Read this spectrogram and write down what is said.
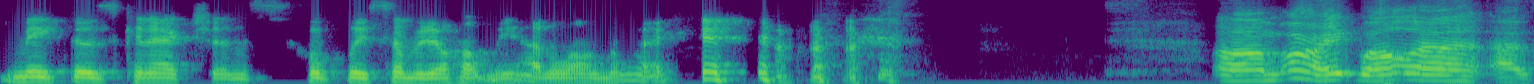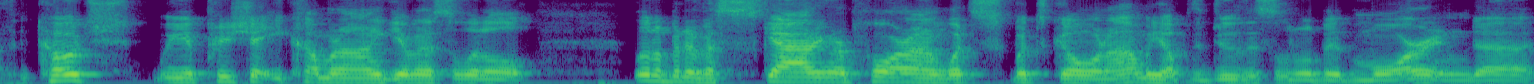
make those connections. Hopefully, somebody will help me out along the way. Um, all right. Well, uh, uh, Coach, we appreciate you coming on and giving us a little, little bit of a scouting report on what's what's going on. We hope to do this a little bit more, and uh,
